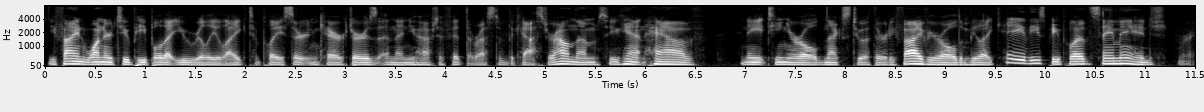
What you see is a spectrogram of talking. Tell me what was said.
You find one or two people that you really like to play certain characters, and then you have to fit the rest of the cast around them. So you can't have an 18 year old next to a 35 year old and be like, hey, these people are the same age. Right.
